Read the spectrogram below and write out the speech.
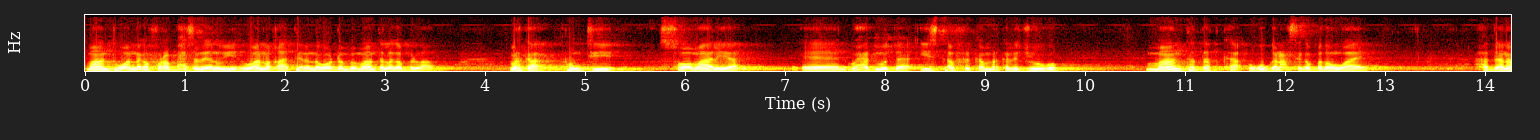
Maanta waa naga farabaxsadeenuu yidhi. Waana qaateen annagoo dhanba maanta laga bilaabo. Marka runtii soomaaliya waxaad moodaa east africa marka la joogo maanta dadka ugu ganacsiga badan waaye. Haddana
